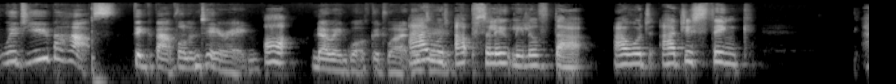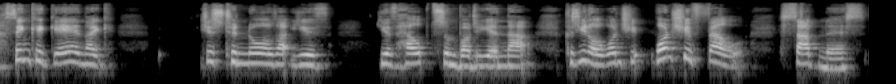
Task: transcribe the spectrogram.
Would you perhaps think about volunteering? Oh knowing what a good work I do? would absolutely love that. I would I just think I think again, like just to know that you've you've helped somebody and that because you know once you once you've felt sadness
